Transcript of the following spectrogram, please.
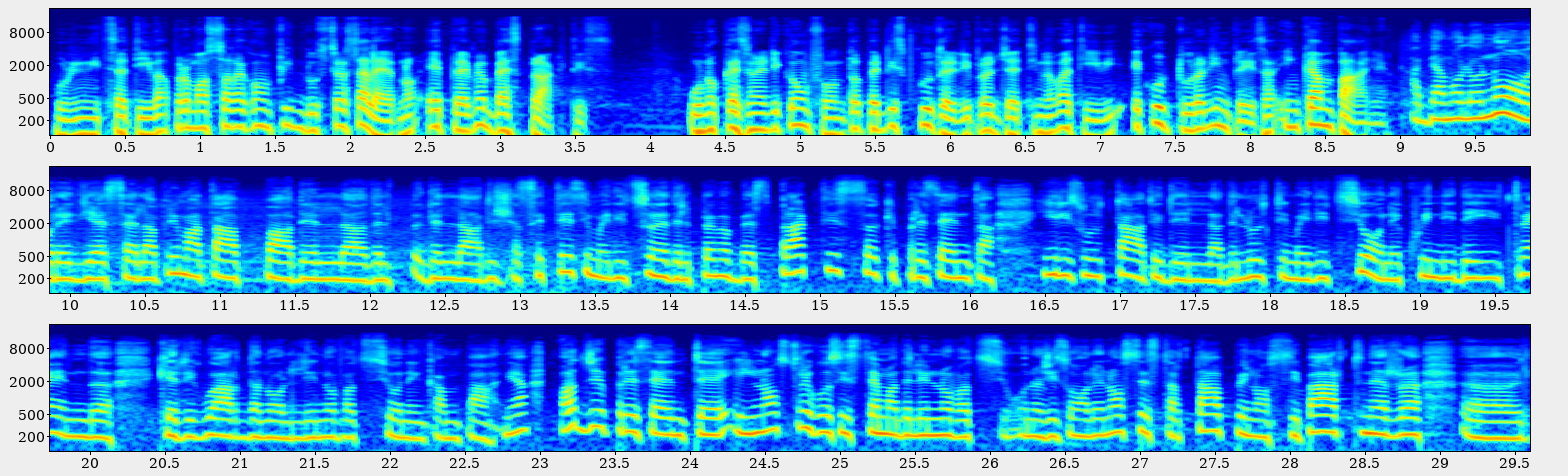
un'iniziativa promossa da Confindustria Salerno e premio Best Practice un'occasione di confronto per discutere di progetti innovativi e cultura d'impresa in Campania. Abbiamo l'onore di essere la prima tappa del, del, della diciassettesima edizione del premio Best Practice che presenta i risultati del, dell'ultima edizione, quindi dei trend che riguardano l'innovazione in Campania. Oggi è presente il nostro ecosistema dell'innovazione, ci sono le nostre start-up, i nostri partner, eh,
